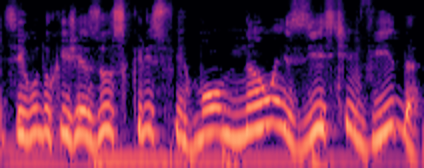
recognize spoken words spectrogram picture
segundo o que Jesus Cristo firmou, não existe vida.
